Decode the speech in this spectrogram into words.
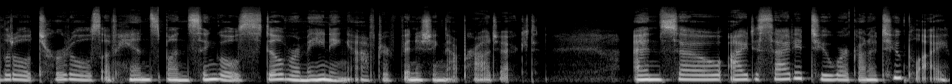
little turtles of hand spun singles still remaining after finishing that project. And so I decided to work on a two ply.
